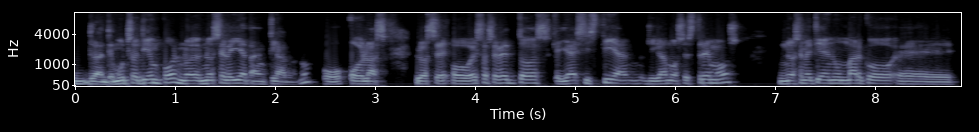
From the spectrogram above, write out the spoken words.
durante mucho tiempo no, no se veía tan claro, ¿no? O, las, los, o esos eventos que ya existían, digamos, extremos, no se metían en un marco eh,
